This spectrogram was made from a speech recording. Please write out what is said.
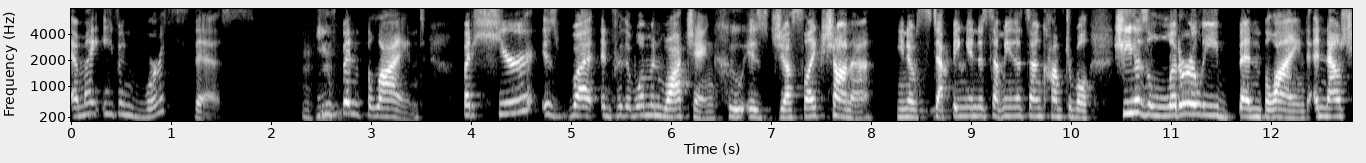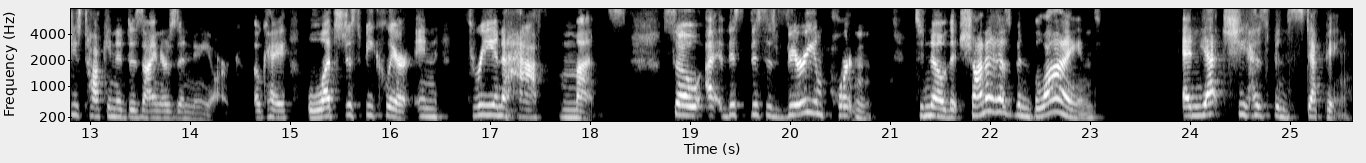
am i even worth this? Mm-hmm. you've been blind. But here is what and for the woman watching who is just like shauna you know stepping into something that's uncomfortable she has literally been blind and now she's talking to designers in new york okay? Let's just be clear in three and a half months. So uh, this this is very important to know that shauna has been blind and yet she has been stepping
